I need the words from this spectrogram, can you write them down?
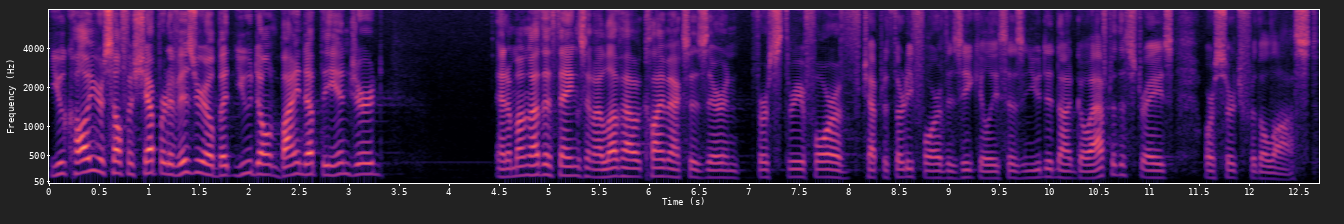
you call yourself a shepherd of Israel, but you don't bind up the injured. And among other things, and I love how it climaxes there in verse 3 or 4 of chapter 34 of Ezekiel, he says, And you did not go after the strays or search for the lost.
